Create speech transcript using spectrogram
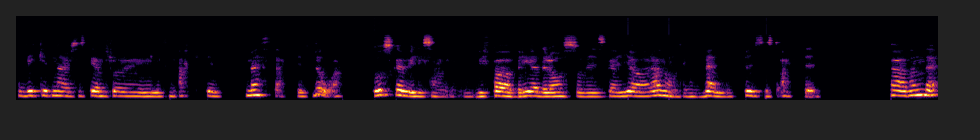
Vilket nervsystem tror du är liksom aktivt, mest aktivt då? Då ska vi liksom, vi förbereder oss och vi ska göra någonting väldigt fysiskt aktivt. Födande,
